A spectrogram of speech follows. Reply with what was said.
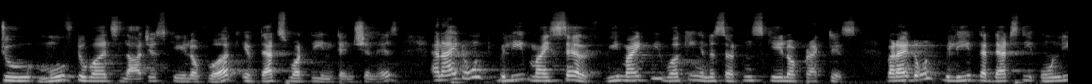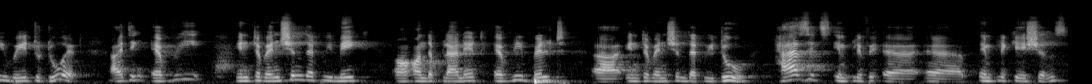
to move towards larger scale of work if that's what the intention is. And I don't believe myself, we might be working in a certain scale of practice, but I don't believe that that's the only way to do it. I think every intervention that we make uh, on the planet, every built uh, intervention that we do has its uh, uh, implications.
